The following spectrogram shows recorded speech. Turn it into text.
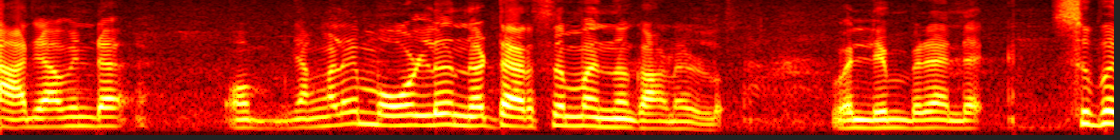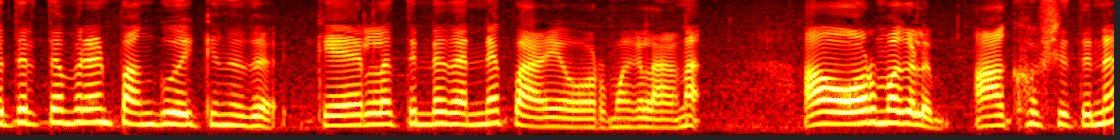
രാജാവിന്റെ ഞങ്ങളെ മുകളിൽ നിന്ന് ടെറസുമ്മ എന്ന് കാണുള്ളൂ വല്യമ്പരാന്റെ. സുഭദ്രത്തമ്പുരാൻ പങ്കുവയ്ക്കുന്നത് കേരളത്തിന്റെ തന്നെ പഴയ ഓർമ്മകളാണ്. ആ ഓർമ്മകളും ആഘോഷത്തിന്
